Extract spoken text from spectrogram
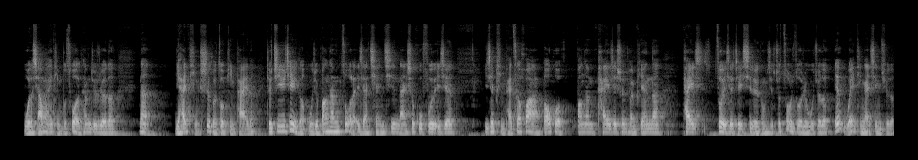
我的想法还挺不错的，他们就觉得，那你还挺适合做品牌的，就基于这个，我就帮他们做了一下前期男士护肤的一些一些品牌策划，包括帮他们拍一些宣传片呢。拍做一些这一系列的东西，就做着做着，我觉得，哎，我也挺感兴趣的。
